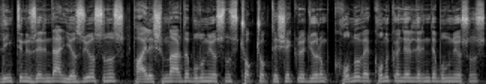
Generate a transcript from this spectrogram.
LinkedIn üzerinden yazıyorsunuz. Paylaşımlarda bulunuyorsunuz. Çok çok teşekkür ediyorum. Konu ve konuk önerilerinde bulunuyorsunuz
